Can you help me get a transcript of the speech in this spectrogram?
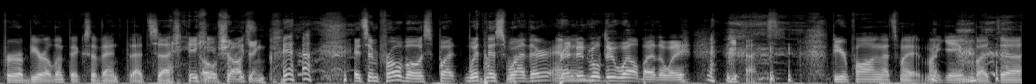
for a beer Olympics event. That's uh, taking Oh, shocking! It's in Provost, but with this weather, and Brendan will do well, by the way. yes. beer pong. That's my, my game. But uh,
